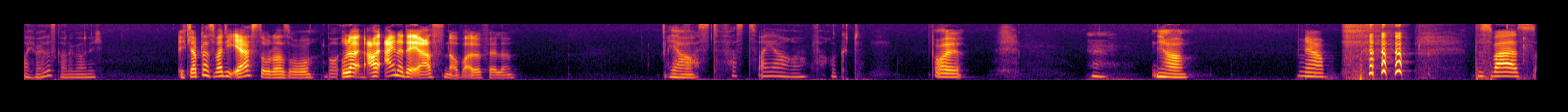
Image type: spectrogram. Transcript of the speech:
Oh, ich weiß es gerade gar nicht. Ich glaube, das war die erste oder so. Boah, oder ja. eine der ersten auf alle Fälle. Ja. Fast, fast zwei Jahre. Verrückt. Voll. Hm. Ja. Ja. das war's.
